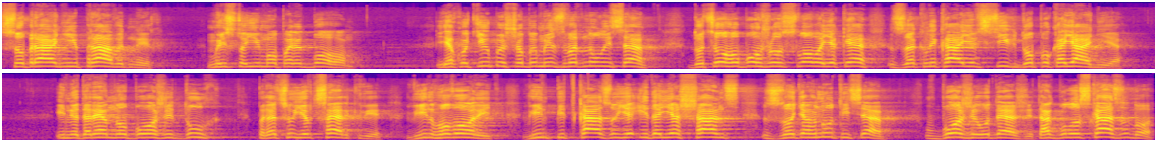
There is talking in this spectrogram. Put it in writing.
в собранні праведних. Ми стоїмо перед Богом. Я хотів би, щоб ми звернулися до цього Божого Слова, яке закликає всіх до покаяння. І недаремно Божий Дух працює в церкві. Він говорить, Він підказує і дає шанс зодягнутися в Божій одежі. Так було сказано:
